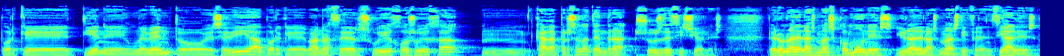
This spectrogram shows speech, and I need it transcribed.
porque tiene un evento ese día, porque van a hacer su hijo, su hija, mm, cada persona tendrá sus decisiones. Pero una de las más comunes y una de las más diferenciales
